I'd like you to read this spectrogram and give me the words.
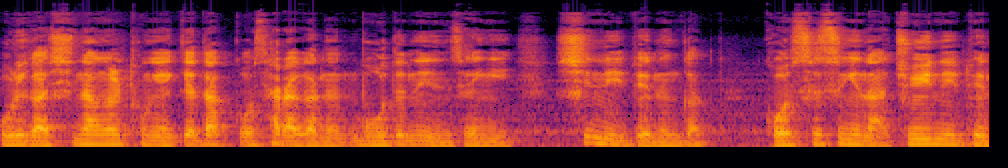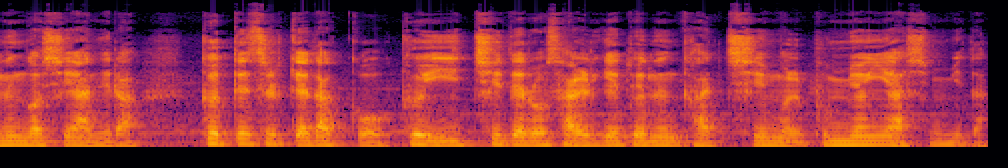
우리가 신앙을 통해 깨닫고 살아가는 모든 인생이 신이 되는 것, 곧 스승이나 주인이 되는 것이 아니라 그 뜻을 깨닫고 그 이치대로 살게 되는 가치임을 분명히 아십니다.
